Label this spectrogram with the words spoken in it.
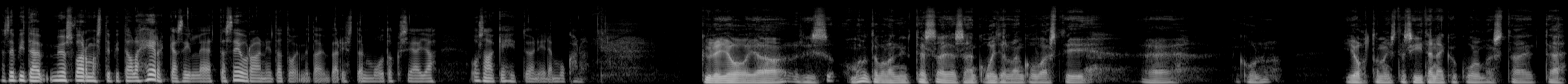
Ja se pitää myös varmasti pitää olla herkkä sille, että seuraa niitä toimintaympäristön muutoksia ja osaa kehittyä niiden mukana. Kyllä joo, ja siis omalla tavallaan niin tässä ajassa koitellaan kovasti äh, niin kuin – johtamista siitä näkökulmasta, että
